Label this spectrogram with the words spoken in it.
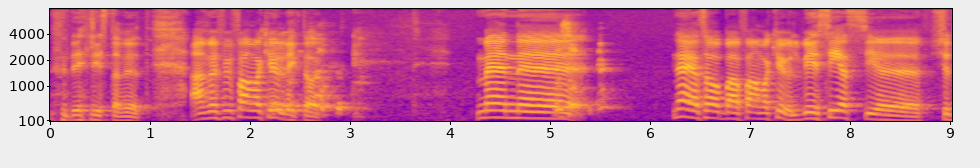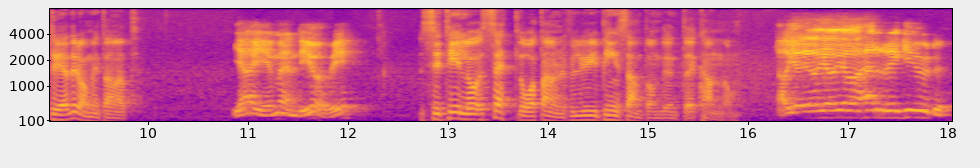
det listar vi ut. Ja, men för fan vad kul Viktor. Men... Eh, nej, jag sa bara fan vad kul. Vi ses ju 23 då om inte annat. Jajamän, det gör vi. Se till att sätt låtarna nu, för det blir pinsamt om du inte kan dem. Ja, ja, ja, ja, ja herregud.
